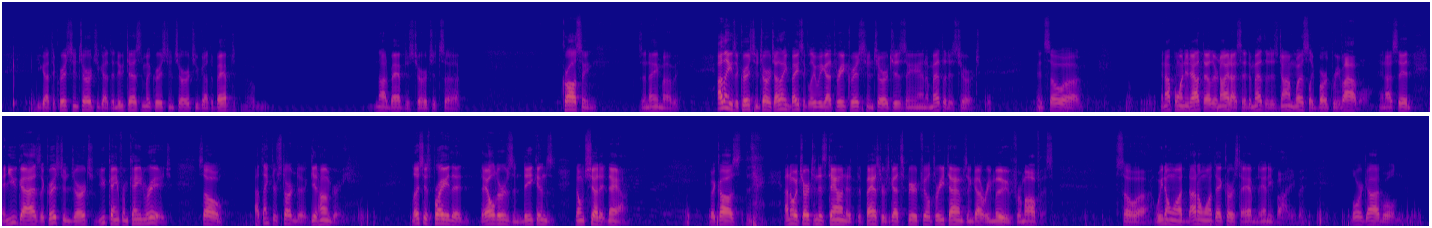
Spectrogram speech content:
You got the Christian church, you got the New Testament Christian church, you've got the Baptist, not a Baptist church, it's a Crossing is the name of it. I think it's a Christian church. I think basically we got three Christian churches and a Methodist church. And so, uh, and I pointed out the other night, I said, the Methodist, John Wesley birthed revival. And I said, and you guys, the Christian church, you came from Cane Ridge. So I think they're starting to get hungry. Let's just pray that the elders and deacons don't shut it down. Because I know a church in this town that the pastors got spirit filled three times and got removed from office. So uh, we don't want, I don't want that curse to happen to anybody. But Lord God will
